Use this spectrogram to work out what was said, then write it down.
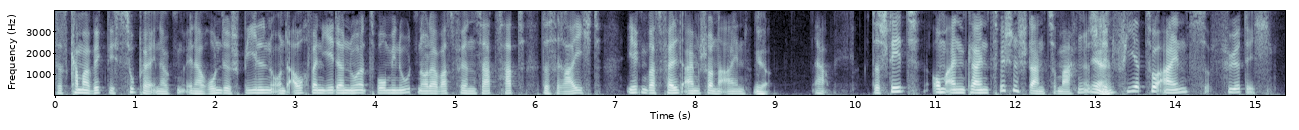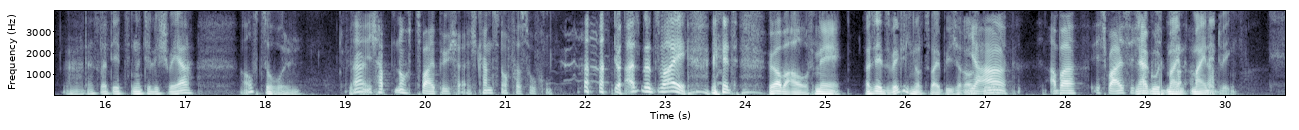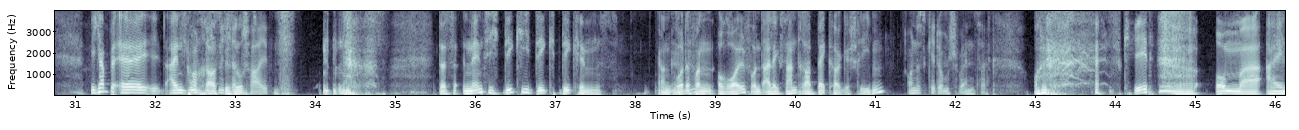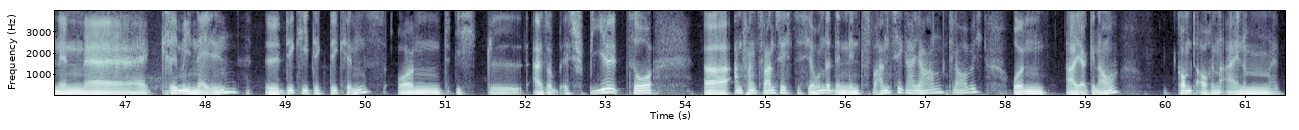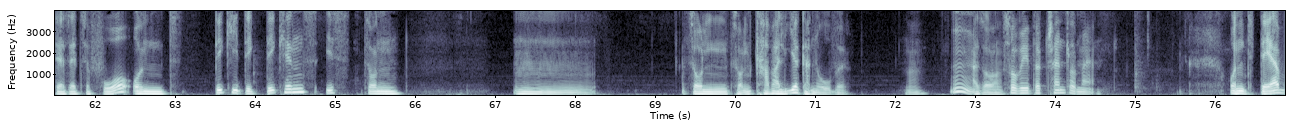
das kann man wirklich super in einer, in einer Runde spielen und auch wenn jeder nur zwei Minuten oder was für einen Satz hat, das reicht. Irgendwas fällt einem schon ein. Ja. Ja. Das steht, um einen kleinen Zwischenstand zu machen, es Ja. steht 4 zu 1 für dich. Ah, das wird jetzt natürlich schwer aufzuholen. Ja, ich habe noch zwei Bücher, ich kann es noch versuchen. Du hast nur zwei. Jetzt hör aber auf. Nee. Hast du jetzt wirklich noch zwei Bücher rausgeholt? Ja, aber ich weiß, ich Na hab- gut, mein, ja, meinetwegen. Ich habe äh, ein ich Buch rausgesucht, das nennt sich Dickie Dick Dickens und Mhm. wurde von Rolf und Alexandra Becker geschrieben. Und es geht um Schwänze. Und es geht um äh, einen äh, Kriminellen, äh, Dickie Dick Dickens. Und ich, also es spielt so äh, Anfang 20. Jahrhundert, in den 20er Jahren, glaube ich. Und, ah ja, genau, kommt auch in einem der Sätze vor. Und Dickie Dick Dickens ist so ein, mh, so ein, so ein Kavalier Ganove. Ne? Hm, Also so wie The Gentleman. und der,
